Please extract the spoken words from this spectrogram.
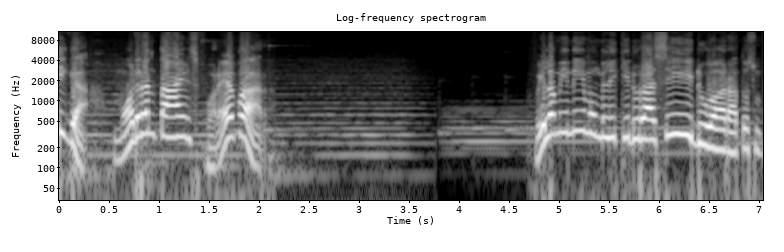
Tiga, Modern Times Forever. Film ini memiliki durasi 240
